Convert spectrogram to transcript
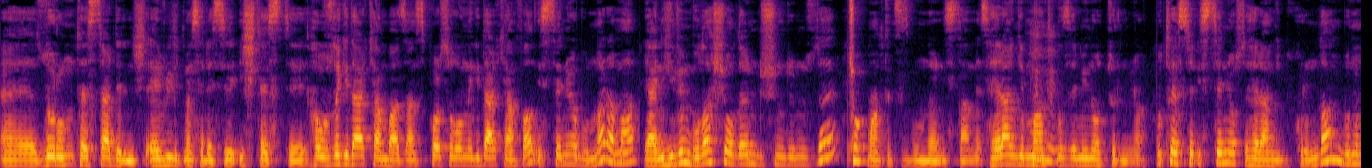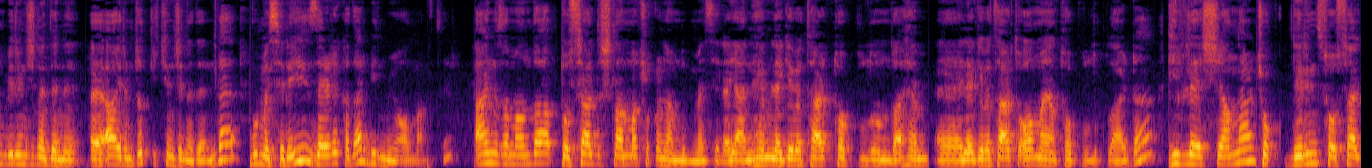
e, zorunlu testler dedim işte evlilik meselesi, iş testi, havuzda giderken bazen spor salonuna giderken falan isteniyor bunlar ama yani HIV'in bulaş yollarını düşündüğümüzde çok mantıksız bunların istenmesi. Herhangi bir mantıklı zemine oturmuyor. Bu testler isteniyorsa herhangi bir kurumdan bunun birinci nedeni e, ayrımcılık, ikinci nedeni de bu meseleyi zerre kadar bilmiyor olmaktır. Aynı zamanda sosyal dışlanma çok önemli bir mesele. Yani hem LGBT topluluğunda hem e, LGBT olmayan topluluklarda HIV'le yaşayanlar çok derin sosyal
